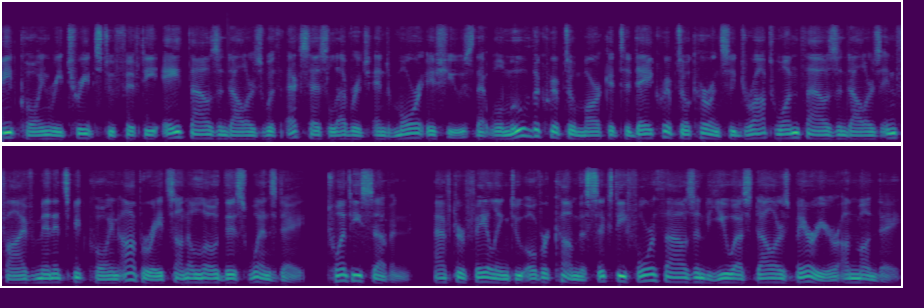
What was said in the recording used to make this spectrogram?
Bitcoin retreats to $58,000 with excess leverage and more issues that will move the crypto market today. Cryptocurrency dropped $1,000 in 5 minutes. Bitcoin operates on a low this Wednesday, 27, after failing to overcome the 64,000 US dollars barrier on Monday.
